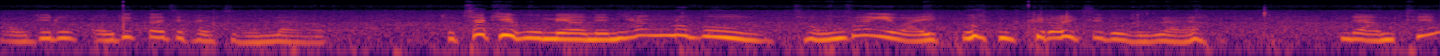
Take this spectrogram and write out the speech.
어디로 어디까지 갈지 몰라요. 도착해 보면은 향로봉 정상에 와 있고 그럴지도 몰라요. 근데 아무튼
